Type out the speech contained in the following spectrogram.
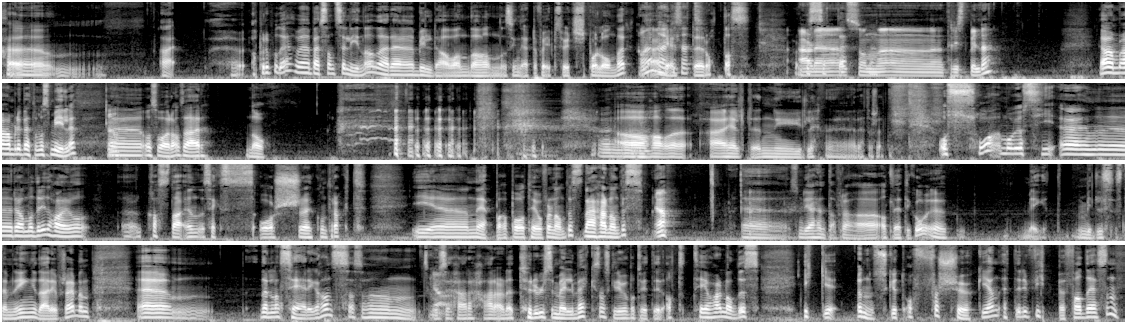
Uh, nei. Eh, Apropos det, Berzan Celina, det der eh, bildet av han da han signerte for Ipswich på lån der, Oh, ja, det er helt sett. rått, ass. Er det, det sånn uh, trist bilde? Ja, han, han blir bedt om å smile, Ja. uh, og svaret hans er no. ja, han er helt nydelig, rett og slett. Og så må vi jo si uh, Real Madrid har jo kasta en seksårskontrakt i eh, nepa på Theo Fernandes Nei, Hernandez. Ja. Eh, som de har henta fra Atletico. Eh, meget middels stemning der i og for seg, men eh, den lanseringa hans altså, Skal vi Ja. se, her, her er det Truls Melbekk som skriver på Twitter at Theo Hernandez ikke ønsket å forsøke igjen etter vippefadesen.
